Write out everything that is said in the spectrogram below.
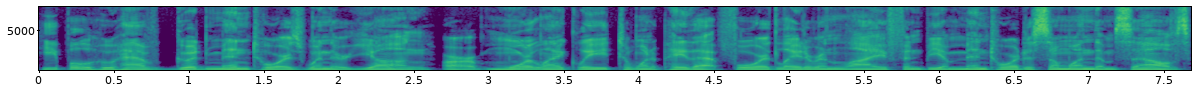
people who have good mentors when they're young are more likely to want to pay that forward later in life and be a mentor to someone themselves.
